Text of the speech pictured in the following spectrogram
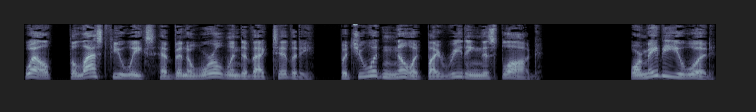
Well, the last few weeks have been a whirlwind of activity, but you wouldn't know it by reading this blog. Or maybe you would,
